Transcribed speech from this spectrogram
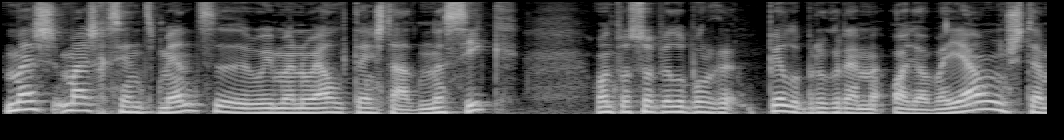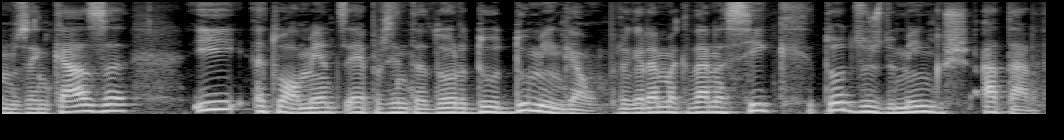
mas mais recentemente o Emanuel tem estado na SIC, onde passou pelo, pelo programa Olha o Baião, Estamos em Casa e atualmente é apresentador do Domingão, programa que dá na SIC todos os domingos à tarde.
